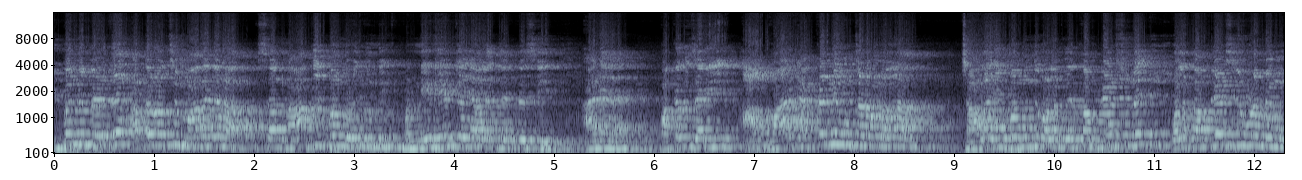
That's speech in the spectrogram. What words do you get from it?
ఇబ్బంది పెడితే అతను వచ్చి మా దగ్గర సార్ నాకు ఇబ్బంది అవుతుంది మరి నేనేం చేయాలని చెప్పేసి ఆయన పక్కకు జరిగి ఆ వారిని అక్కడనే ఉంచడం వల్ల చాలా ఇబ్బంది ఉంది. వాళ్ళ మీద కంప్లైంట్స్ ఉన్నాయి. వాళ్ళ కంప్లైంట్స్ కూడా మేము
